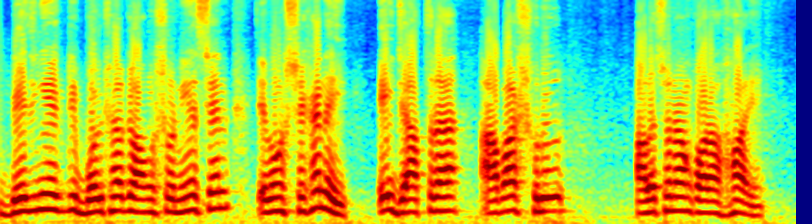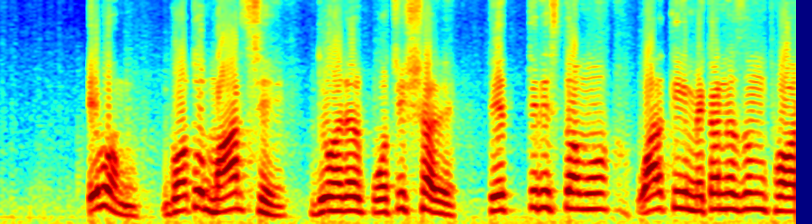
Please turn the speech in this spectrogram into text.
বেজিংয়ে একটি বৈঠকে অংশ নিয়েছেন এবং সেখানেই এই যাত্রা আবার শুরু আলোচনা করা হয়। এবং গত মার্চে দু হাজার পঁচিশ সালে তেত্রিশতম working mechanism for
